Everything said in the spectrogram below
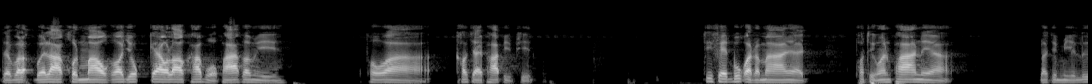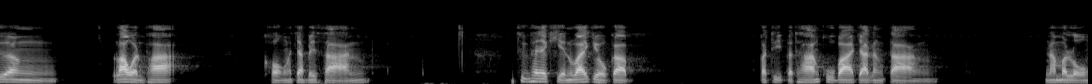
แต่เวลาคนเมาก็ยกแก้วเหล้าข้าหัวพระก็มี เพราะว่าเข้าใจพระผิดผิดที่เฟซบุ๊กอาตมาเนี่ย พอถึงวันพระเนี่ย เราจะมีเรื่องเล่าวันพระของอาจารย์ไปสารซึ่งท่านจะเขียนไว้เกี่ยวกับปฏิปทาครูบาอาจารย์ต่างๆนำมาลง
